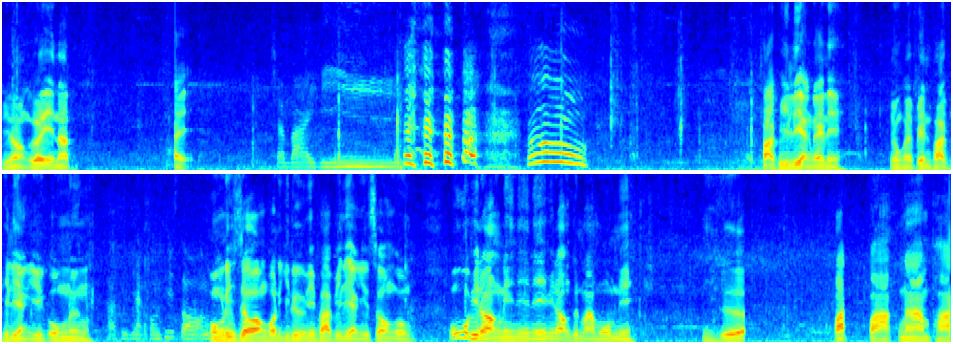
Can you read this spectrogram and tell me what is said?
พี่น้องเอ้ยนัด สบายดีพาพี่เลี้ยงได้นี่ยงไข่เป็นพาพี่เลี้ยงอีกองค์หนึ่งพระพิญญาองค์ที่สององค์ที่สองคนกี่ดือมีพาพี่เลี้ยงอยู่สององค์โอ้พี่น้องนี่นี่นี่พี่น้องขึ้นมามุมนี่นี่คือวัดปากน้ำภา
